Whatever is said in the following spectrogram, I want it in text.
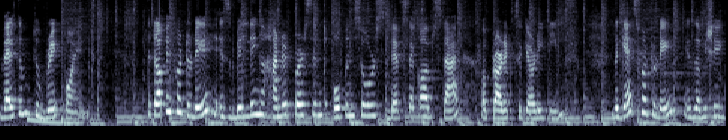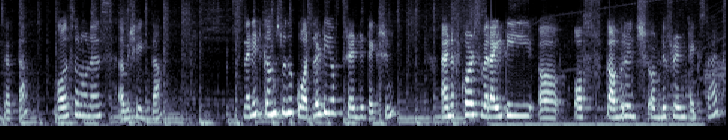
welcome to Breakpoint. The topic for today is building a 100% open source DevSecOps stack for product security teams. The guest for today is Abhisek Datta, also known as Abhishek Da. When it comes to the quality of threat detection, and of course, variety uh, of coverage of different tech stacks,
